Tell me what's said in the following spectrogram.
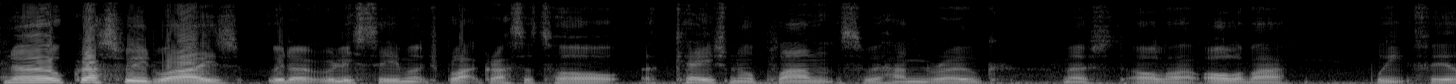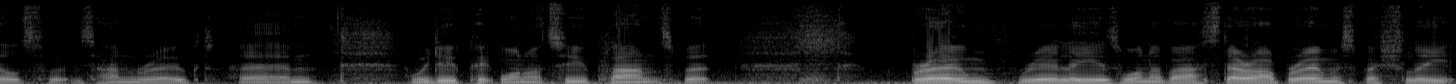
No, grassweed wise, we don't really see much black grass at all. Occasional plants, we hand rogue most all our, all of our wheat fields is hand rogued. Um, we do pick one or two plants, but brome really is one of our sterile brome especially,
